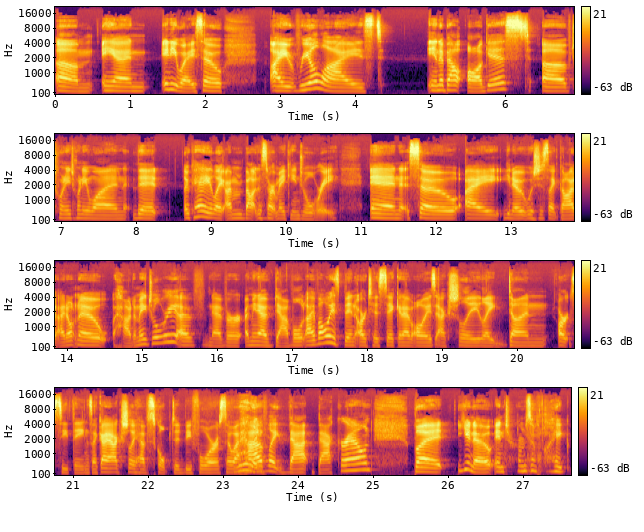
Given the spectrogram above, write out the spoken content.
Um, and anyway, so I realized in about August of 2021 that okay, like I'm about to start making jewelry. And so I, you know, it was just like, God, I don't know how to make jewelry. I've never, I mean, I've dabbled. I've always been artistic and I've always actually like done artsy things. Like I actually have sculpted before. So I have like that background. But, you know, in terms of like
